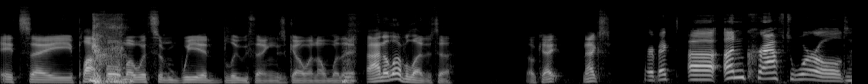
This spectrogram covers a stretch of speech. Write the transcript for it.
it's a platformer with some weird blue things going on with it, and a level editor. Okay, next. Perfect. Uh, Uncraft World.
